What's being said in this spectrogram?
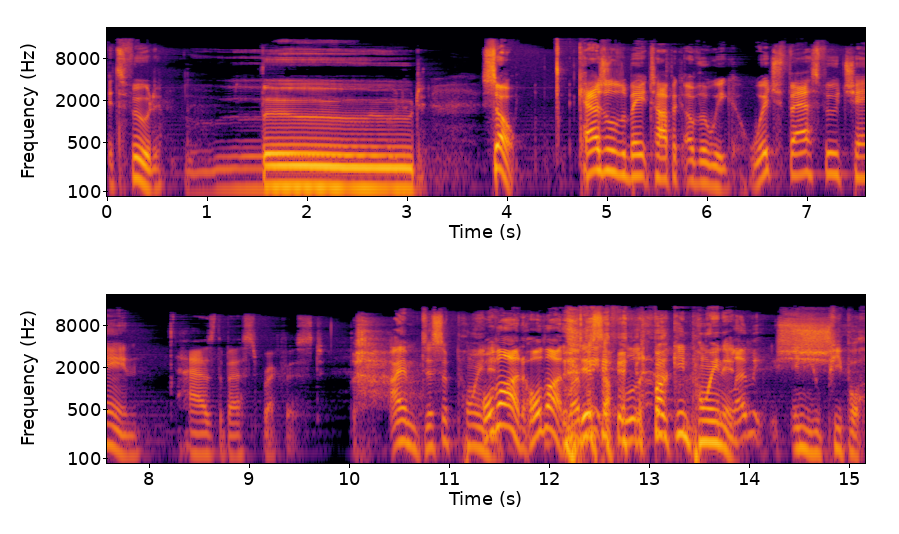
it's food. Food. So, casual debate topic of the week: Which fast food chain has the best breakfast? I am disappointed. Hold on, hold on. Let me, fucking pointed let me. in you people.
